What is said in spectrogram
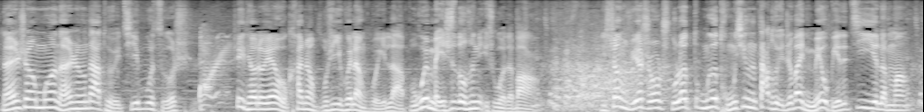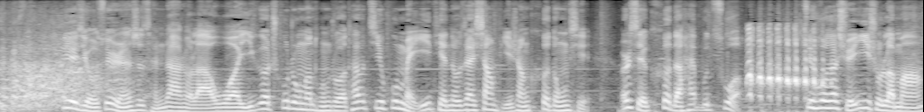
男生摸男生大腿饥不择食。这条留言我看着不是一回两回了，不会每次都是你说的吧？你上学时候除了摸同性的大腿之外，你没有别的记忆了吗？烈酒醉人是陈渣说了，我一个初中的同桌，他几乎每一天都在橡皮上刻东西，而且刻的还不错。最后他学艺术了吗？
